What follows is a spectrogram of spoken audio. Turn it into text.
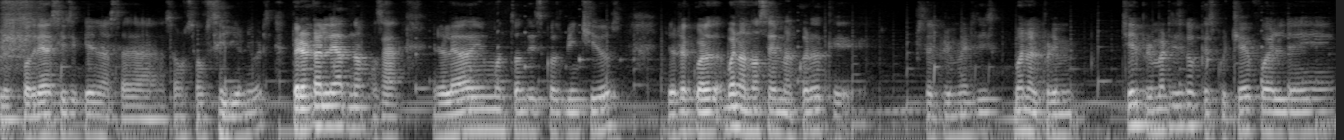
Les podría decir si quieren hasta Sounds of the Universe, pero en realidad no, o sea, en realidad hay un montón de discos bien chidos. Yo recuerdo, bueno, no sé, me acuerdo que pues, el primer disco, bueno, el prim, sí, el primer disco que escuché fue el de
